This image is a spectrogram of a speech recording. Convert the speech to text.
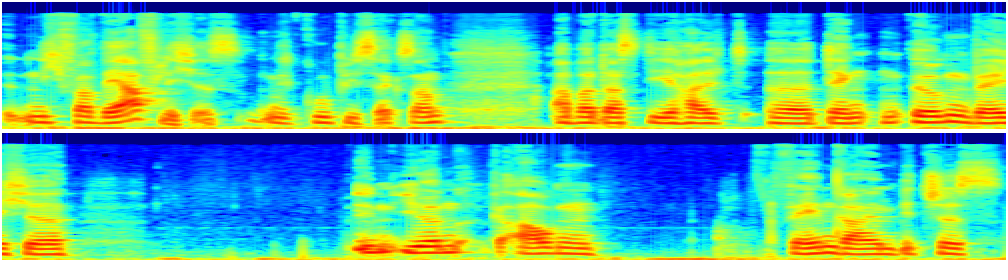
nicht verwerflich ist, mit Groupies Sex haben, aber dass die halt äh, denken, irgendwelche in ihren Augen famegeilen Bitches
